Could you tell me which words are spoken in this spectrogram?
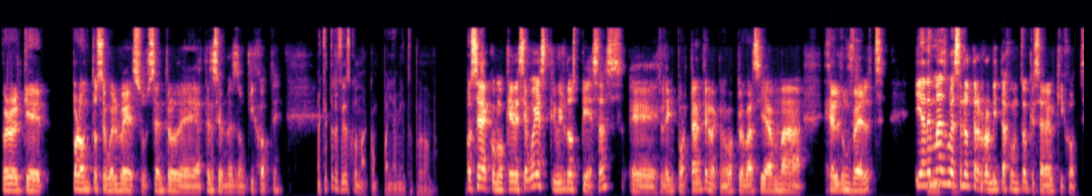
pero el que pronto se vuelve su centro de atención es Don Quijote. ¿A qué te refieres con acompañamiento, perdón? O sea, como que decía, voy a escribir dos piezas. eh, la importante en la que me voy a clavar se llama Heldenwelt. Y además voy a hacer otra rolita junto que será el Quijote.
